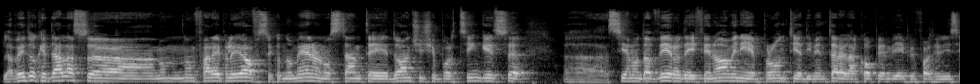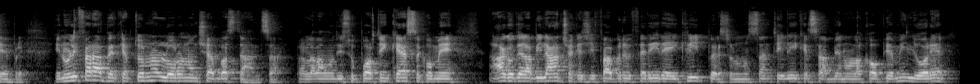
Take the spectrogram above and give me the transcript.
La vedo che Dallas uh, non, non farà i playoff, secondo me, nonostante Doncic e Porzingis uh, siano davvero dei fenomeni e pronti a diventare la coppia NBA più forte di sempre. E non li farà perché attorno a loro non c'è abbastanza. Parlavamo di supporting cast come ago della bilancia che ci fa preferire i Clippers, nonostante i Lakers abbiano la coppia migliore.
